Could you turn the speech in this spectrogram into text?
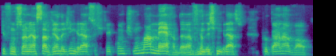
que funciona essa venda de ingressos, que continua uma merda a venda de ingressos para o carnaval,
